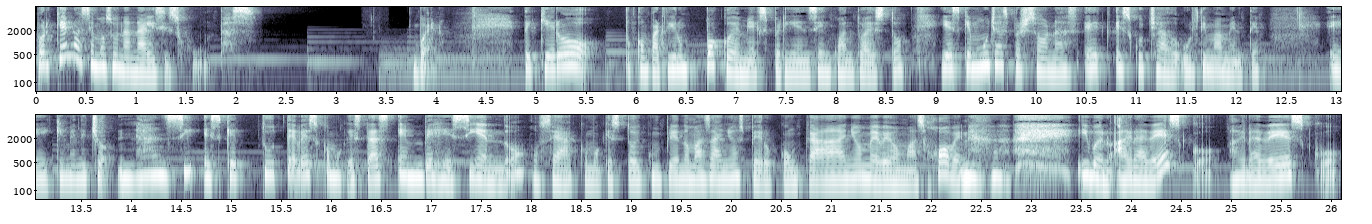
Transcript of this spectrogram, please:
¿Por qué no hacemos un análisis juntas? Bueno, te quiero compartir un poco de mi experiencia en cuanto a esto y es que muchas personas he escuchado últimamente eh, que me han dicho, Nancy, es que tú te ves como que estás envejeciendo, o sea, como que estoy cumpliendo más años, pero con cada año me veo más joven. y bueno, agradezco, agradezco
